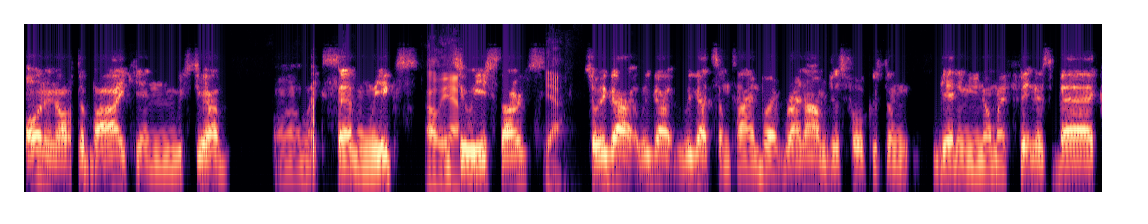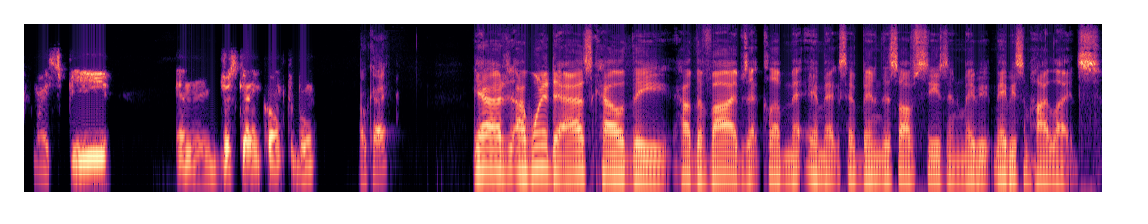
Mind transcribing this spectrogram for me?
on and off the bike, and we still have uh, like seven weeks Oh, yeah. until E starts. Yeah. So we got we got we got some time, but right now I'm just focused on getting you know my fitness back, my speed, and just getting comfortable. Okay. Yeah, I, I wanted to ask how the how the vibes at Club MX have been this off season. Maybe maybe some highlights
